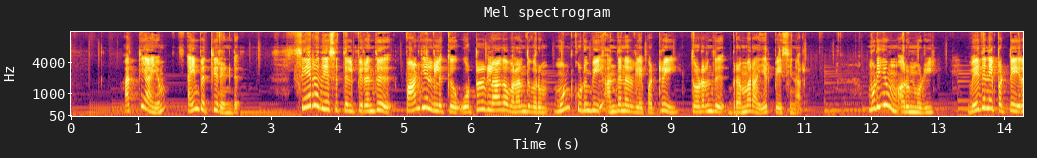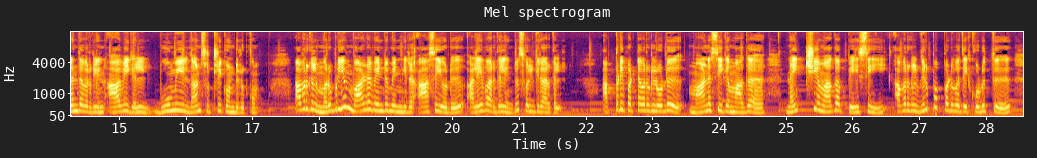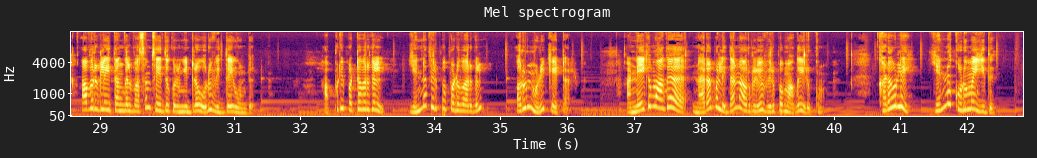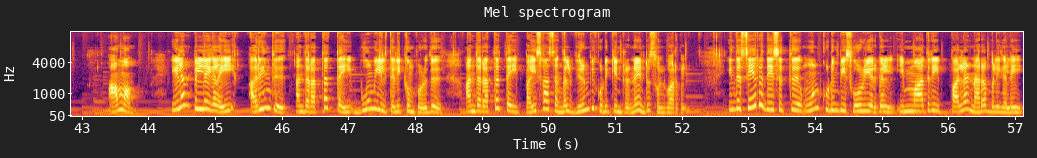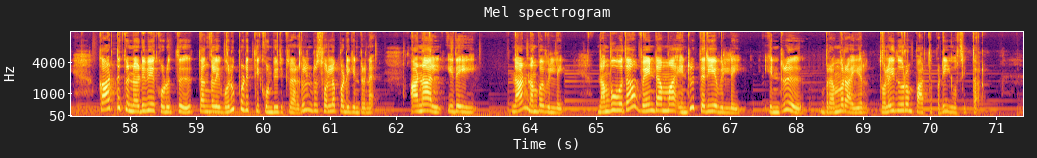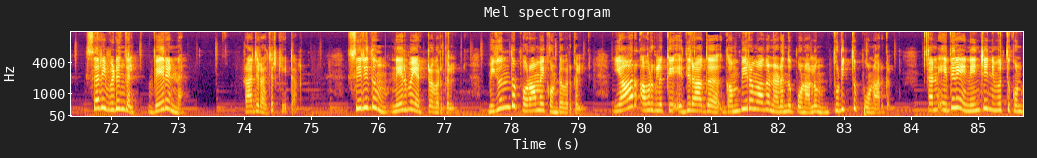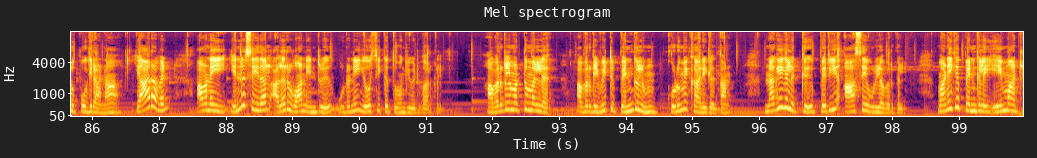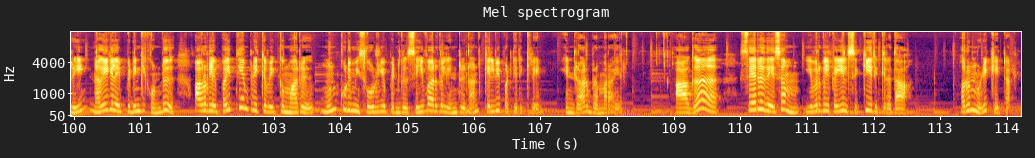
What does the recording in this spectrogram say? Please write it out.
அத்தியாயம் ஐம்பத்தி ரெண்டு. சேர தேசத்தில் பிறந்து பாண்டியர்களுக்கு ஒற்றர்களாக வளர்ந்து வரும் முன்குடும்பி அந்தணர்களை பற்றி தொடர்ந்து பிரம்மராயர் பேசினார். முடியும் அருண்மொழி. வேதனைப்பட்டு இறந்தவர்களின் ஆவிகள் பூமியில்தான் சுற்றி கொண்டிருக்கும். அவர்கள் மறுபடியும் வாழ வேண்டும் என்கிற ஆசையோடு அலைவார்கள் என்று சொல்கிறார்கள். அப்படிப்பட்டவர்களோடு மானசீகமாக நைச்சியமாக பேசி அவர்கள் விருப்பப்படுவதை கொடுத்து அவர்களை தங்கள் வசம் செய்து கொள்கின்ற ஒரு வித்தை உண்டு. அப்படிப்பட்டவர்கள் என்ன விருப்பப்படுவார்கள்? அருண்மொழி கேட்டார். அநேகமாக நரபலிதான் அவர்களையோ விருப்பமாக இருக்கும். கடவுளே என்ன கொடுமை இது? ஆமாம் இளம் பிள்ளைகளை அறிந்து அந்த இரத்தத்தை பூமியில் தெளிக்கும் பொழுது அந்த இரத்தத்தை பைசாசங்கள் விரும்பி கொடுக்கின்றன என்று சொல்வார்கள். இந்த சேர தேசத்து முன்குடும்பி சோழியர்கள் இம்மாதிரி பல நரபலிகளை காட்டுக்கு நடுவே கொடுத்து தங்களை வலுப்படுத்தி கொண்டிருக்கிறார்கள் என்று சொல்லப்படுகின்றன. ஆனால் இதை நான் நம்பவில்லை. நம்புவதா வேண்டாமா என்று தெரியவில்லை என்று பிரம்மராயர் தொலைதூரம் பார்த்தபடி யோசித்தார். சரி விடுங்கள். வேறென்ன? ராஜராஜர் கேட்டார். சிறிதும் நேர்மையற்றவர்கள் மிகுந்த பொறாமை கொண்டவர்கள் யார் அவர்களுக்கு எதிராக கம்பீரமாக நடந்து போனாலும் துடித்து போனார்கள். தன் எதிரே நெஞ்சை நிமிர்த்து கொண்டு போகிறானா? யார் அவன்? அவனை என்ன செய்தால் அலறுவான் என்று உடனே யோசிக்க துவங்கி விடுவார்கள் அவர்கள் மட்டுமல்ல அவர்கள் வீட்டு பெண்களும் கொடுமைக்காரிகள்தான். நகைகளுக்கு பெரிய ஆசை உள்ளவர்கள். வணிக பெண்களை ஏமாற்றி நகைகளை பிடுங்கிக் கொண்டு அவர்களை பைத்தியம் பிடிக்க வைக்குமாறு முன்குடுமி சோழிய பெண்கள் செய்வார்கள் என்று நான் கேள்விப்பட்டிருக்கிறேன் என்றார் பிரம்மராயர். ஆக சேரதேசம் இவர்கள் கையில் சிக்கியிருக்கிறதா? அருண்மொழி கேட்டார்.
